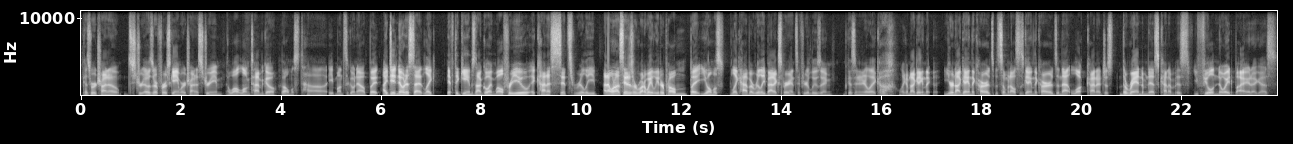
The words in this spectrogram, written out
because we were trying to it was our first game we were trying to stream a while long time ago, about almost uh, eight months ago now. But I did notice that like if the game's not going well for you, it kind of sits really. I don't want to say there's a runaway leader problem, but you almost like have a really bad experience if you're losing because then you're like, oh, like I'm not getting the, you're not getting the cards, but someone else is getting the cards, and that luck kind of just the randomness kind of is you feel annoyed by it, I guess.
